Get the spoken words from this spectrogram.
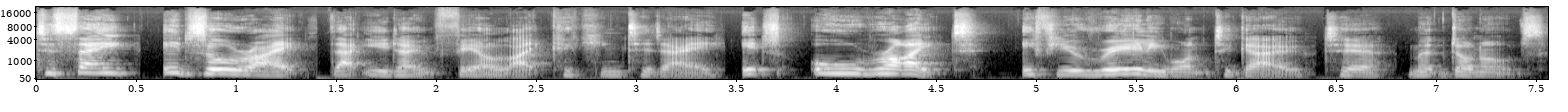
to say, it's all right that you don't feel like cooking today. It's all right if you really want to go to McDonald's.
